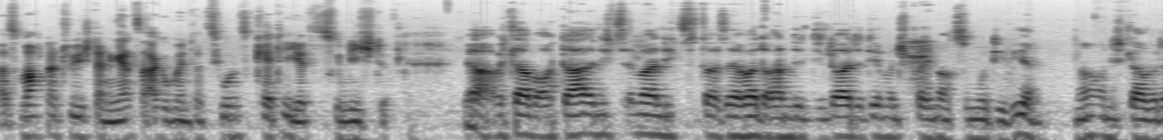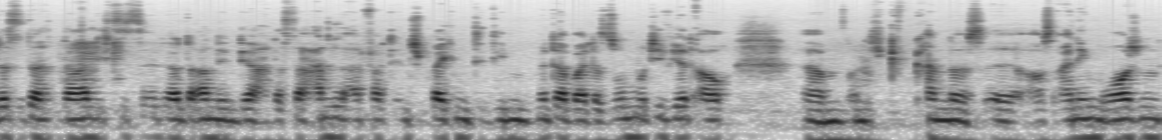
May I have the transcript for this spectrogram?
Das macht natürlich deine ganze Argumentationskette jetzt zunichte. Ja, aber ich glaube, auch da liegt es immer liegt's da selber daran, die, die, Leute dementsprechend auch zu motivieren. Ne? Und ich glaube, dass da, da liegt es daran, dass der Handel einfach entsprechend die Mitarbeiter so motiviert auch. Ähm, und ich kann das äh, aus einigen Branchen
